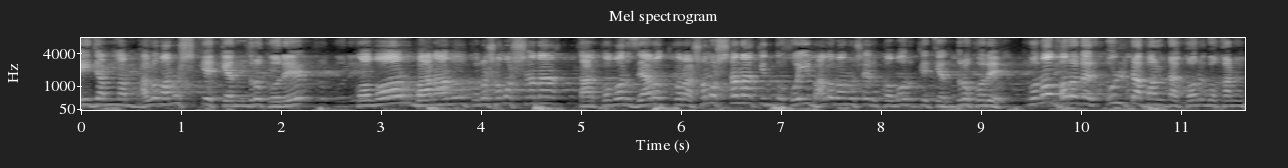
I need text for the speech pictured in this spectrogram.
এই জানলাম, ভালো মানুষকে কেন্দ্র করে কবর বানানো কোনো সমস্যা না, তার কবর জিয়ারত করা সমস্যা না, কিন্তু ওই ভালো মানুষের কবরকে কেন্দ্র করে কোনো ধরনের উল্টা পাল্টা কর্মকাণ্ড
